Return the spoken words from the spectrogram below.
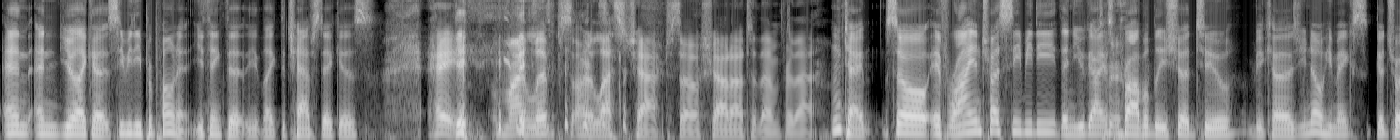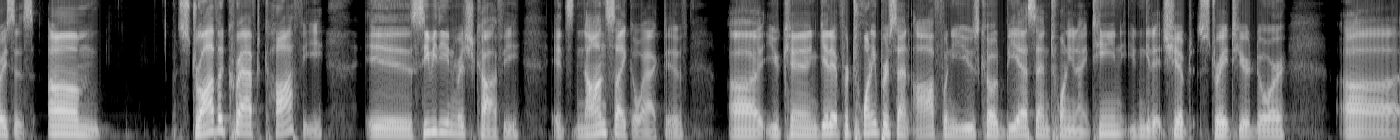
and and you're like a CBD proponent. You think that like the chapstick is Hey, my lips are less chapped, so shout out to them for that. okay. So if Ryan trusts CBD, then you guys probably should too, because you know he makes good choices. Um, Strava Craft Coffee is CBD enriched coffee. It's non psychoactive. Uh, you can get it for 20% off when you use code BSN2019. You can get it shipped straight to your door. Uh,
